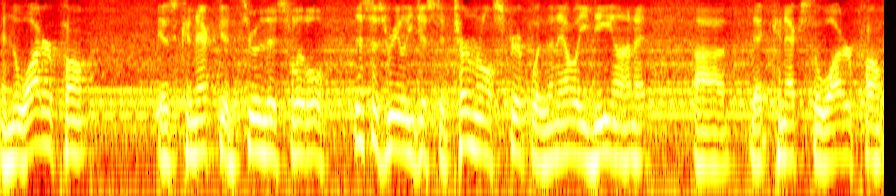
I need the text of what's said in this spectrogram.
And the water pump is connected through this little, this is really just a terminal strip with an LED on it uh, that connects the water pump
